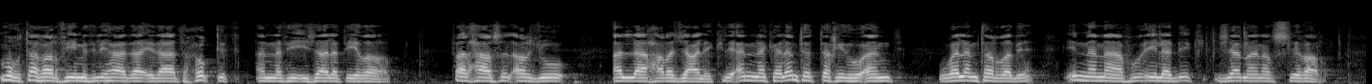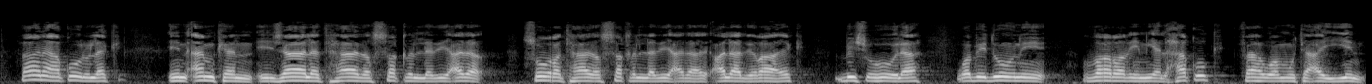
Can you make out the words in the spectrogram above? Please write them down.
مغتفر في مثل هذا إذا تحقق أن في إزالته ضرر. فالحاصل أرجو ألا حرج عليك لأنك لم تتخذه أنت ولم ترضى به. إنما فعل بك زمن الصغر. فأنا أقول لك إن أمكن إزالة هذا الصقر الذي على صورة هذا الصقر الذي على على ذراعك بسهولة وبدون ضرر يلحقك فهو متعين.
